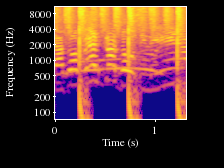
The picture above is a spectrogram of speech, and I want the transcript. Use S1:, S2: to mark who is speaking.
S1: Tá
